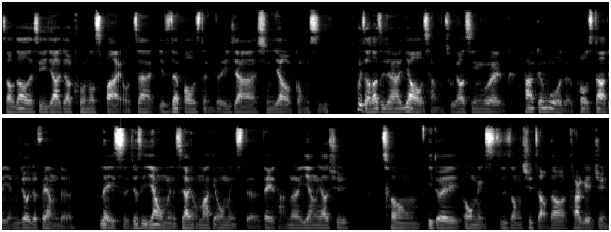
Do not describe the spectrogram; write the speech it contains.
找到的是一家叫 ChronoSpire，在也是在 Boston 的一家新药公司。会找到这家药厂，主要是因为它跟我的 postdoc 的研究就非常的类似，就是一样，我们是要用 market omics 的 data，那一样要去从一堆 omics 之中去找到 target gene，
